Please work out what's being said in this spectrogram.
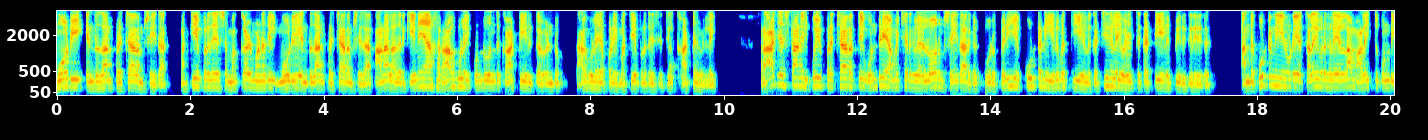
மோடி என்றுதான் பிரச்சாரம் செய்தார். மத்திய பிரதேச மக்கள் மனதில் மோடி என்றுதான் பிரச்சாரம் செய்தார். ஆனால் அதற்கு இணையாக ராகுலை கொண்டு வந்து காட்டியிருக்க வேண்டும். ராகுலை அப்படி மத்திய பிரதேசத்தில் காட்டவில்லை. ராஜஸ்தானில் போய் பிரச்சாரத்தை ஒன்றிய அமைச்சர்கள் எல்லோரும் செய்தார்கள். ஒரு பெரிய கூட்டணி இருபத்தி ஏழு கட்சிகளை வைத்து கட்டி எழுப்பி இருக்கிறீர்கள் அந்த கூட்டணியினுடைய தலைவர்களை எல்லாம் அழைத்து கொண்டு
